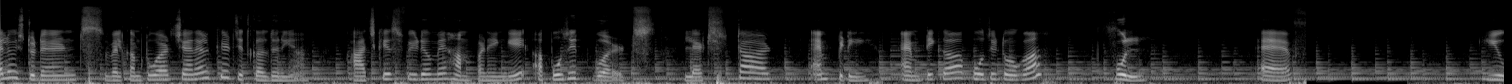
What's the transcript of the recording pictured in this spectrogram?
Hello students, welcome to our channel kid जितकल दुनिया। आज के इस वीडियो में हम पढ़ेंगे opposite words. Let's start empty empty का अपोजिट होगा full F U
